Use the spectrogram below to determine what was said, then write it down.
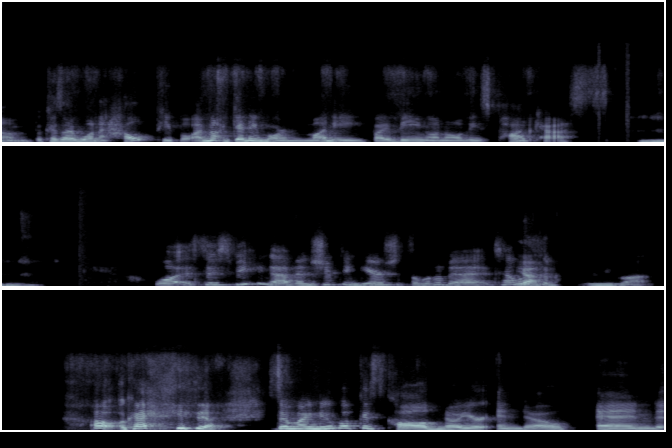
am because I want to help people. I'm not getting more money by being on all these podcasts. Mm-hmm. Well, so speaking of and shifting gears just a little bit, tell yeah. us about your new book. Oh, okay. yeah. So my new book is called Know Your Endo. And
